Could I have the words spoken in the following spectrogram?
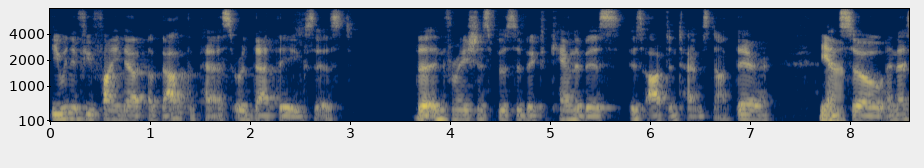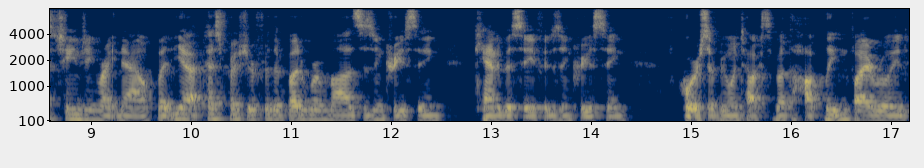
even if you find out about the pests or that they exist the information specific to cannabis is oftentimes not there. Yeah. and so and that's changing right now. But yeah pest pressure for the budworm moths is increasing. Cannabis aphid is increasing. Of course everyone talks about the hop latent viroid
